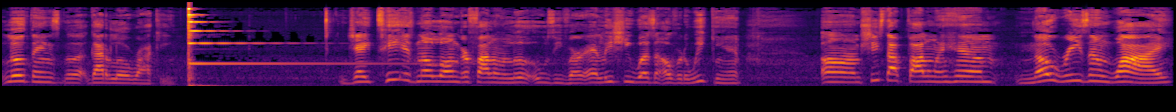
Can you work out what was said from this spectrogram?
little things got a little rocky. JT is no longer following Lil Uzi Vert. At least she wasn't over the weekend. Um, she stopped following him. No reason why.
